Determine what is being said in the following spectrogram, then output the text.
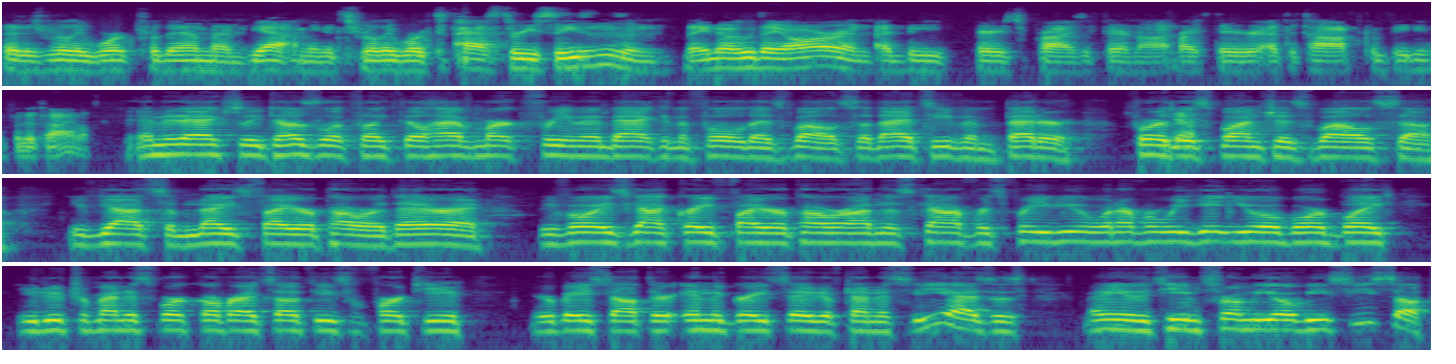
that has really worked for them. And yeah, I mean, it's really worked the past three seasons and they know who they are. And I'd be very surprised if they're not right there at the top competing for the title. And it actually does look like they'll have Mark Freeman back in the fold as well. So that's even better for this bunch as well. So you've got some nice firepower there. And we've always got great firepower on this conference preview. Whenever we get you aboard, Blake, you do tremendous work over at Southeastern 14. You're based out there in the great state of Tennessee, as is many of the teams from the OVC. So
